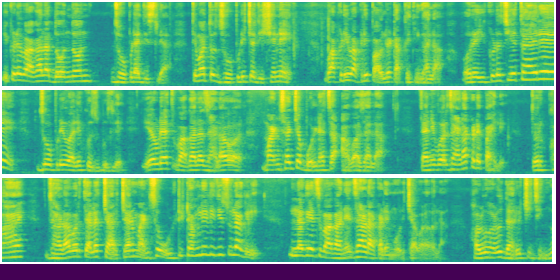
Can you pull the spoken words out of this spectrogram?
इकडे वाघाला दोन दोन झोपड्या दिसल्या. तेव्हा तो झोपडीच्या दिशेने वाकडी वाकडी पावले टाकत निघाला. अरे इकडंच येत आहे रे. झोपडीवाले कुजबुजले. एवढ्यात वाघाला झाडावर माणसांच्या बोलण्याचा आवाज आला. त्याने वर झाडाकडे पाहिले. तर काय? झाडावर त्याला चार चार माणसं उलटी टांगलेली दिसू लागली. लगेच वाघाने झाडाकडे मोर्चा वळवला. हळूहळू दारूची झिंग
